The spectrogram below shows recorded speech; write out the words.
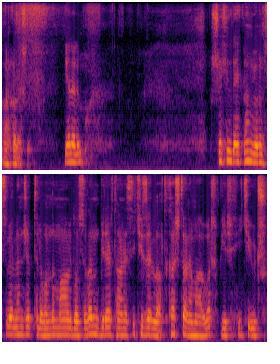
arkadaşlar. Gelelim şekilde ekran görüntüsü verilen cep telefonunda mavi dosyaların birer tanesi 256. Kaç tane mavi var? 1, 2, 3.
